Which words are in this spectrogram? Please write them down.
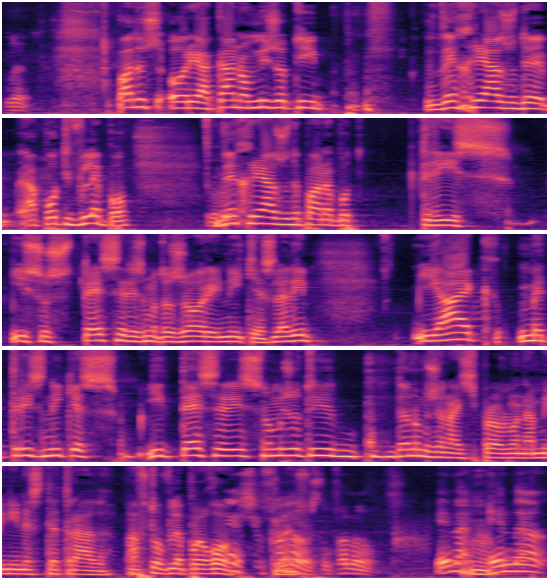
ναι. Πάντως, οριακά νομίζω ότι δεν χρειάζονται, από ό,τι βλέπω, δεν χρειάζονται πάνω από τρεις, ίσως τέσσερις με το ζόρι νίκες. Δηλαδή, η ΑΕΚ με τρεις νίκες ή τέσσερις, νομίζω ότι δεν νομίζω να έχει πρόβλημα να μην είναι στην τετράδα. Αυτό βλέπω εγώ. Ναι, συμφωνώ. συμφωνώ. Ένα, ένα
